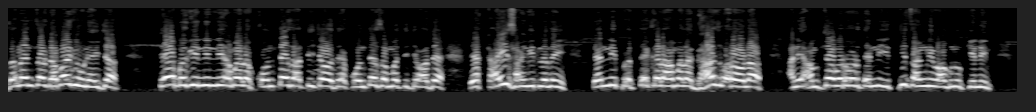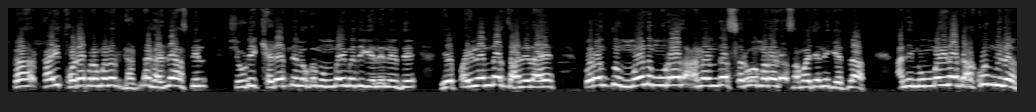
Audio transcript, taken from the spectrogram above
जणांचा डबा घेऊन यायच्या. त्या भगिनींनी आम्हाला कोणत्या जातीच्या होत्या कोणत्या जमातीच्या होत्या या काही सांगितलं नाही. त्यांनी प्रत्येकाला आम्हाला घास भरवला आणि आमच्याबरोबर त्यांनी इतकी चांगली वागणूक केली. का काही थोड्या प्रमाणात घटना घडल्या असतील शेवटी खेड्यातले लोक मुंबईमध्ये गेलेले होते हे पहिल्यांदाच झालेलं आहे. परंतु मन मुराद आनंद सर्व मराठा समाजाने घेतला आणि मुंबईला दाखवून दिलं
